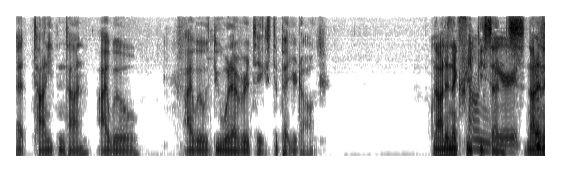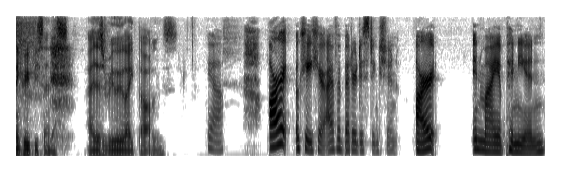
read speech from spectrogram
at Tani Tintan. I will I will do whatever it takes to pet your dog. Not in a creepy weird. sense. Not in a creepy sense. I just really like dogs. Yeah. Art, okay, here, I have a better distinction. Art, in my opinion,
